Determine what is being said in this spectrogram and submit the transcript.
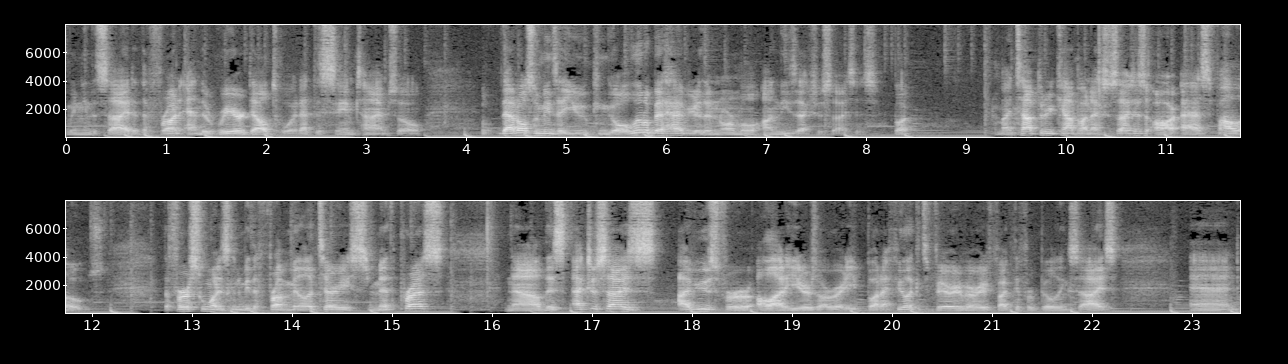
meaning the side, the front, and the rear deltoid at the same time. So that also means that you can go a little bit heavier than normal on these exercises. But my top three compound exercises are as follows. The first one is going to be the front military Smith press. Now this exercise I've used for a lot of years already, but I feel like it's very, very effective for building size. And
